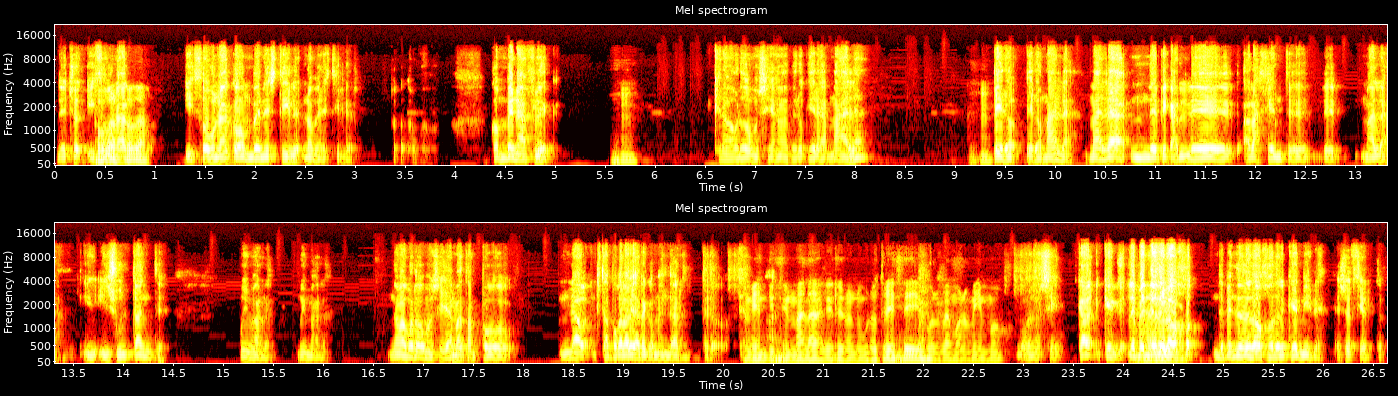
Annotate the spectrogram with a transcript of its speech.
De hecho, hizo, Todas, una, todas. hizo una con Ben Stiller, no Ben Stiller, con Ben Affleck, Mm, que no me acuerdo cómo se llama, pero que era mala, mm. pero, pero mala, mala de pegarle a la gente, de mala, in- insultante, muy mala, muy mala. No me acuerdo cómo se llama, tampoco, la- tampoco la voy a recomendar, pero También dicen mal al guerrero número 13 y volvemos a lo mismo. bueno, sí, que- que depende del ojo, depende del ojo del que mire, eso es cierto.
